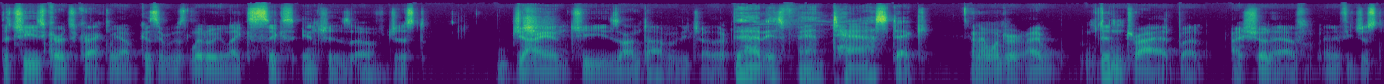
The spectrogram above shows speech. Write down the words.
the cheese curds cracked me up because it was literally like six inches of just giant cheese on top of each other. That is fantastic. And I wonder, I didn't try it, but I should have. And if you just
